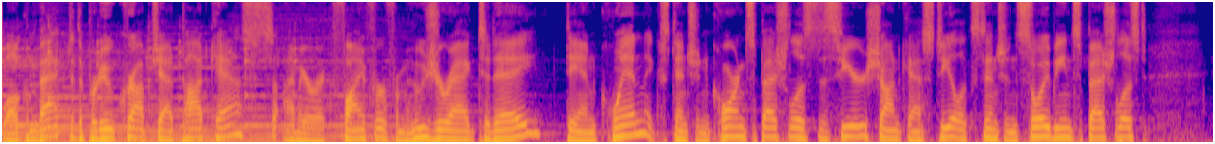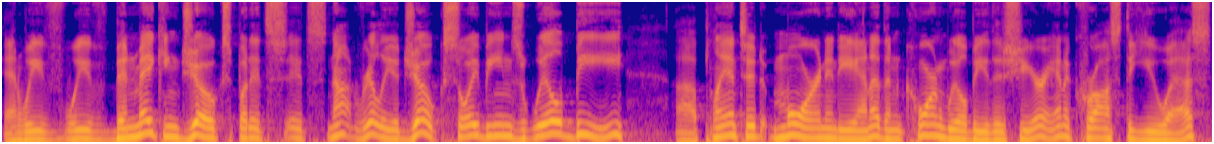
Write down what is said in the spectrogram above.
Welcome back to the Purdue Crop Chat Podcast. I'm Eric Pfeiffer from Hoosier Ag Today. Dan Quinn, Extension Corn Specialist, is here. Sean Casteel, Extension Soybean Specialist. And we've we've been making jokes, but it's it's not really a joke. Soybeans will be uh, planted more in Indiana than corn will be this year and across the U.S.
